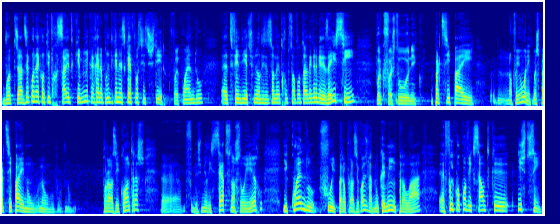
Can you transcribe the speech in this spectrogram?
Vou-te já dizer quando é que eu tive receio de que a minha carreira política nem sequer fosse existir. Foi quando uh, defendi a despenalização da interrupção voluntária da gravidez. Aí sim... Porque foste o único. Participei, não foi o único, mas participei num, num, num prós e contras, uh, foi 2007, se não estou em erro, e quando fui para o prós e contras, no caminho para lá, uh, fui com a convicção de que isto sim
